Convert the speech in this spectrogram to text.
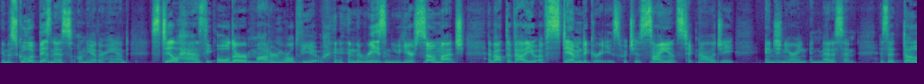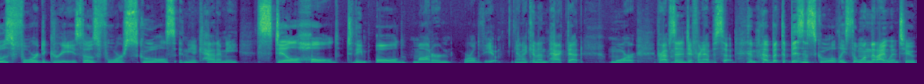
And the School of Business, on the other hand, still has the older modern worldview. And the reason you hear so much about the value of STEM degrees, which is science, technology, engineering, and medicine, is that those four degrees, those four schools in the academy, still hold to the old modern worldview. And I can unpack that more, perhaps in a different episode. but the business school, at least the one that I went to,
